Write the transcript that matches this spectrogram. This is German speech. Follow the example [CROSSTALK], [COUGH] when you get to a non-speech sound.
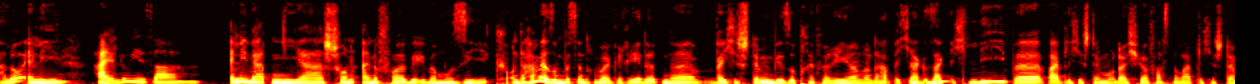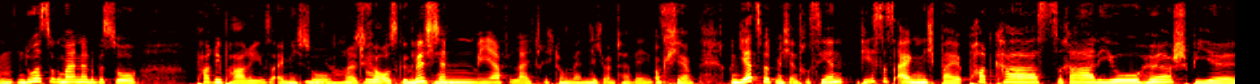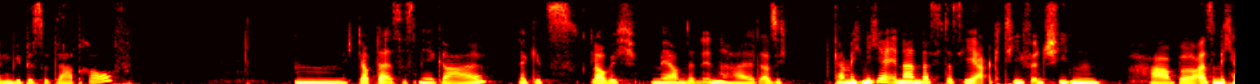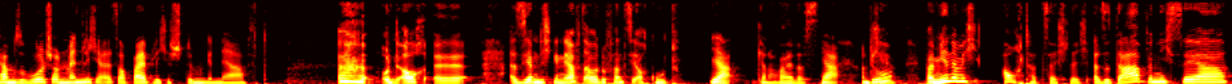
Hallo Elli. Hi Luisa. Elli, wir hatten ja schon eine Folge über Musik und da haben wir so ein bisschen drüber geredet, ne, welche Stimmen wir so präferieren. Und da habe ich ja mhm. gesagt, ich liebe weibliche Stimmen oder ich höre fast nur weibliche Stimmen. Und du hast so gemeint, ne, du bist so pari pari, ist eigentlich so ja, relativ so ausgeglichen. Ein bisschen mehr vielleicht Richtung männlich unterwegs. Okay. Und jetzt würde mich interessieren, wie ist es eigentlich bei Podcasts, Radio, Hörspielen? Wie bist du da drauf? Mm, ich glaube, da ist es mir egal. Da geht es, glaube ich, mehr um den Inhalt. Also ich kann mich nicht erinnern, dass ich das je aktiv entschieden habe. Also mich haben sowohl schon männliche als auch weibliche Stimmen genervt. [LAUGHS] Und auch, äh, also sie haben dich genervt, aber du fandst sie auch gut. Ja, genau. Beides. Ja. Und okay. du? Bei mir nämlich auch tatsächlich. Also da bin ich sehr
